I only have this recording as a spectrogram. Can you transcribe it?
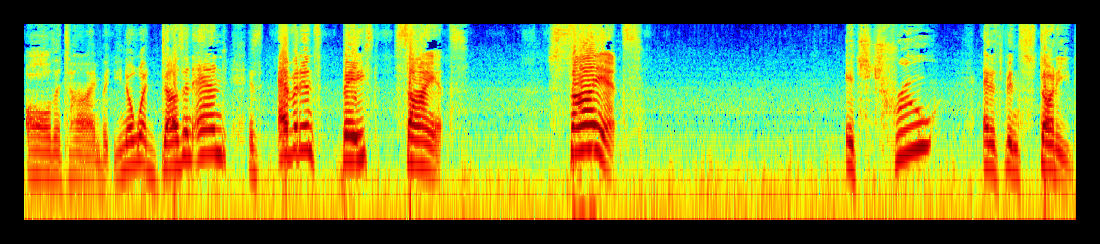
all the time. But you know what doesn't end? Is evidence based science. Science. It's true and it's been studied.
